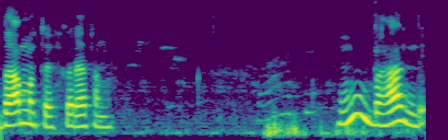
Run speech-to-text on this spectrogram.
ಬಾ ಮತ್ತೆ ಕರ್ಯಾತನ. ಹ್ಞೂ ಬಾ ಅಂದೆ.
